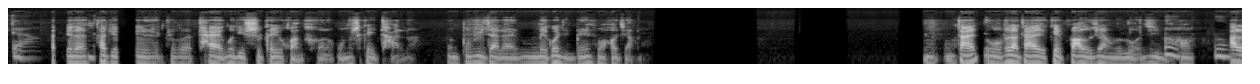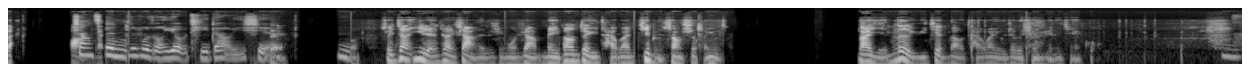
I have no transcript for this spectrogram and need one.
对啊，他觉得他觉得这个这个台海问题是可以缓和了，我们是可以谈了。嗯，不必再来。美国你没什么好讲的。嗯，当然我不知道大家也可以 follow 这样的逻辑嘛，哈、嗯。他来，上次支副总也有提到一些。对，嗯。所以这样一连串下来的情况下，美方对于台湾基本上是很有，那也乐于见到台湾有这个选举的结果。嗯。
